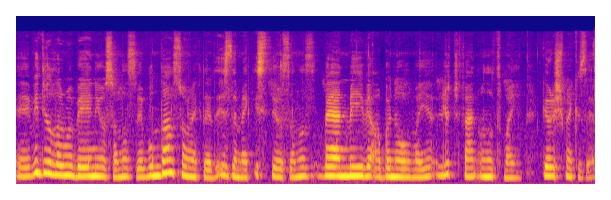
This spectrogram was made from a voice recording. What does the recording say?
E, videolarımı beğeniyorsanız ve bundan sonrakileri de izlemek istiyorsanız beğenmeyi ve abone olmayı lütfen unutmayın. Görüşmek üzere.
